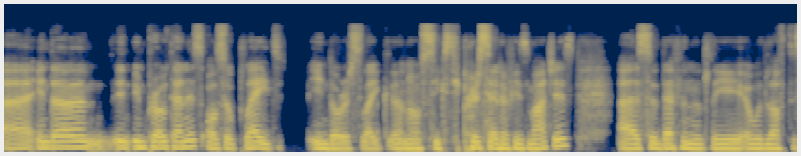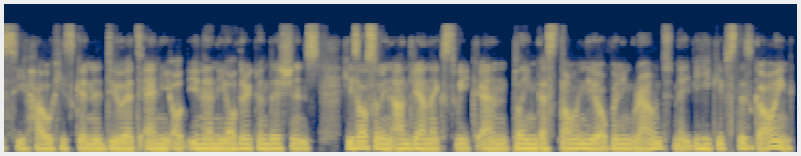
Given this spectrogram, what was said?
Uh, in the in, in pro tennis, also played indoors like I don't know 60% of his matches. Uh, so definitely I would love to see how he's gonna do it any in any other conditions. He's also in Andria next week and playing Gaston in the opening round. Maybe he keeps this going.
